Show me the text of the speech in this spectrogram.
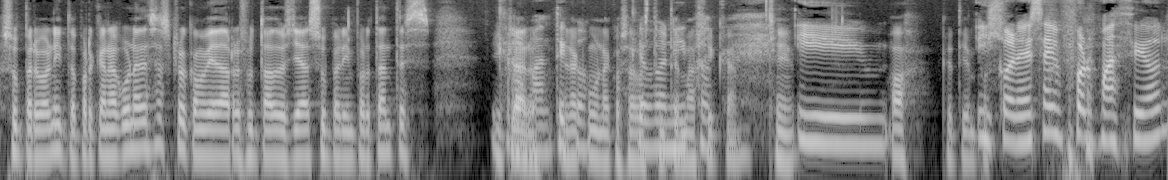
súper bonito, porque en alguna de esas creo que me había dado resultados ya súper importantes. Y claro, era como una cosa bastante mágica. Y, oh, y con esa información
